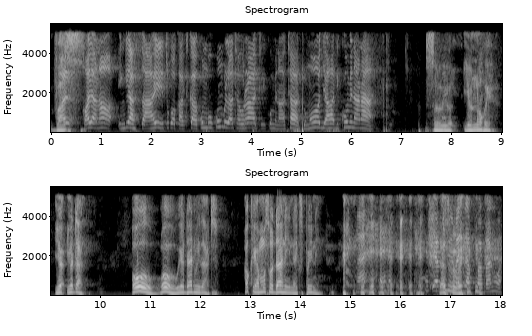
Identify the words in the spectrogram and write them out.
verse kwa wale wanaoingia saa hii tuko katika kumbukumbu la taurati kumi na tatu moja hadi kumi na nane so you, you know where you're, you're done. Oh oh we are done with that. Okay i'm also done in explaining. Kufafanua.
